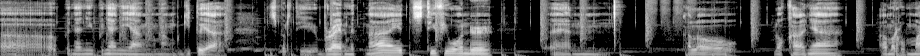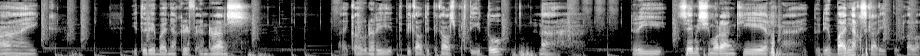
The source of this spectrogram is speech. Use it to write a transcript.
Eh, penyanyi-penyanyi uh, yang memang begitu ya. Seperti Brian Midnight, Stevie Wonder, and kalau lokalnya almarhum Mike. Itu dia banyak riff and runs kalau dari tipikal-tipikal seperti itu nah dari Semi Simorangkir nah itu dia banyak sekali itu kalau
